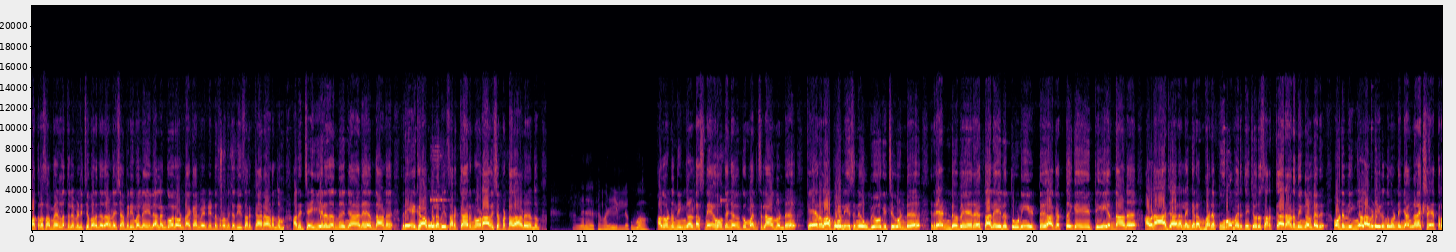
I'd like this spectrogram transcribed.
പത്രസമ്മേളനത്തിൽ വിളിച്ചു പറഞ്ഞതാണ് ശബരിമലയിൽ അലങ്കോലം ഉണ്ടാക്കാൻ വേണ്ടിയിട്ട് ശ്രമിച്ചത് ഈ സർക്കാരാണെന്നും അത് ചെയ്യരുതെന്ന് ഞാൻ എന്താണ് രേഖാമൂലം ഈ സർക്കാരിനോട് ആവശ്യപ്പെട്ടതാണ് എന്നും. അങ്ങനെയൊക്കെ വഴിയില്ല. അതുകൊണ്ട് നിങ്ങളുടെ സ്നേഹമൊക്കെ ഞങ്ങൾക്ക് മനസ്സിലാവുന്നുണ്ട്. കേരള പോലീസിനെ ഉപയോഗിച്ചുകൊണ്ട് രണ്ടുപേരെ തലയിൽ തുണിയിട്ട് അകത്ത് കയറ്റി എന്താണ്? അവിടെ ആചാര ലംഘനം മനഃപൂർവം വരുത്തിച്ച ഒരു സർക്കാരാണ് നിങ്ങളുടേത്. അതുകൊണ്ട് നിങ്ങൾ അവിടെ ഇരുന്നു കൊണ്ട് ഞങ്ങളെ ക്ഷേത്ര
